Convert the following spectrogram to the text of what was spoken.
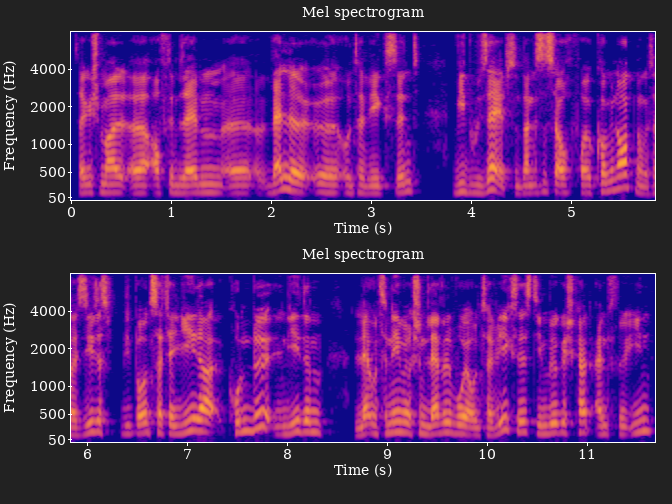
sage ich mal, äh, auf demselben äh, Welle äh, unterwegs sind wie du selbst. Und dann ist es ja auch vollkommen in Ordnung. Das heißt, jedes, bei uns hat ja jeder Kunde in jedem le unternehmerischen Level, wo er unterwegs ist, die Möglichkeit, ein für ihn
